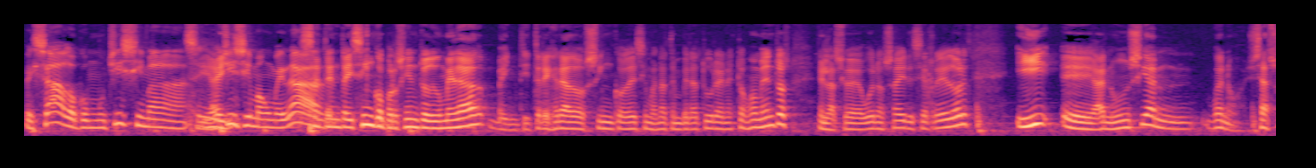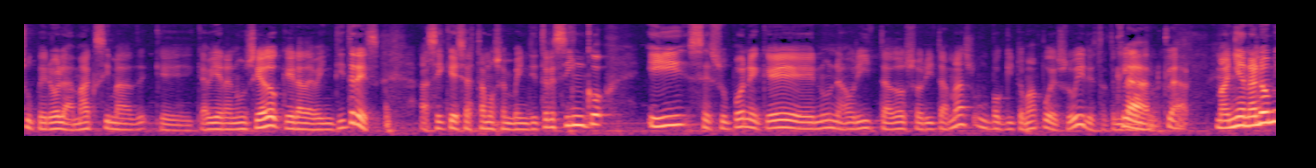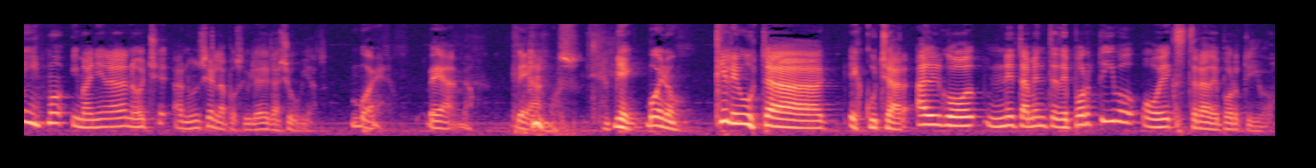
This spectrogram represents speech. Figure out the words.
pesado, con muchísima, muchísima humedad. 75% de humedad, 23 grados 5 décimas la temperatura en estos momentos en la ciudad de Buenos Aires y alrededores, y eh, anuncian, bueno, ya superó la máxima que, que, habían anunciado, que era de 23, así que ya estamos en 23.5 y se supone que en una horita, dos horitas más, un poquito más puede subir esta temperatura. Claro, claro. Mañana lo mismo y mañana a la noche anuncian la posibilidad de las lluvias. Bueno, veamos. Veamos. Bien, bueno, ¿qué le gusta escuchar? ¿Algo netamente deportivo o extradeportivo?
